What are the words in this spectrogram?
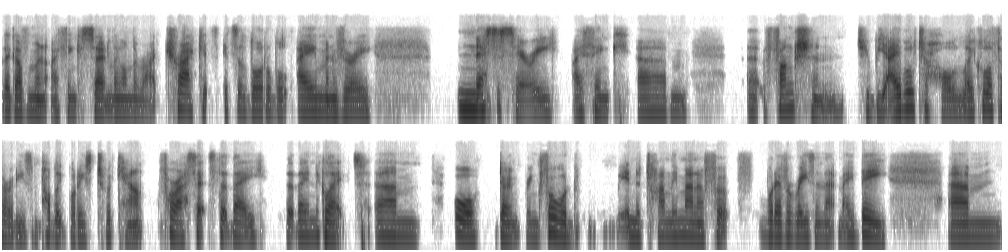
the government, I think, is certainly on the right track. It's, it's a laudable aim and a very necessary, I think, um, uh, function to be able to hold local authorities and public bodies to account for assets that they that they neglect um, or don't bring forward in a timely manner for whatever reason that may be. Um,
